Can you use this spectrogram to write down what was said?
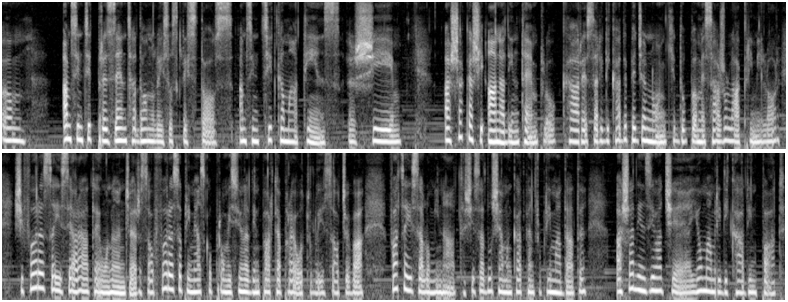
um, am simțit prezența Domnului Isus Hristos, am simțit că m-a atins și Așa ca și Ana din templu, care s-a ridicat de pe genunchi după mesajul lacrimilor și fără să îi se arate un înger sau fără să primească o promisiune din partea preotului sau ceva, fața ei s-a luminat și s-a dus și a mâncat pentru prima dată, așa din ziua aceea eu m-am ridicat din pat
